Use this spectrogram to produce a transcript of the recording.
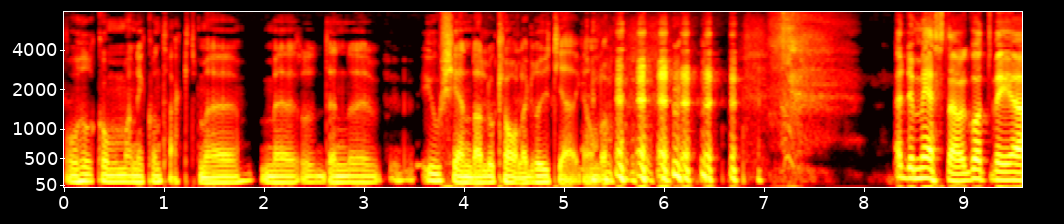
Och hur kommer man i kontakt med, med den eh, okända lokala grytjägaren då? Det mesta har gått via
